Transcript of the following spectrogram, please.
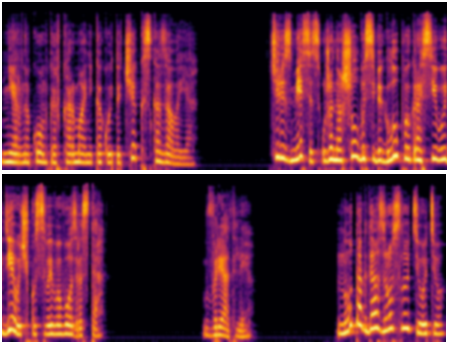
Нервно комкая в кармане какой-то чек, сказала я. «Через месяц уже нашел бы себе глупую красивую девочку своего возраста». «Вряд ли», ну, тогда взрослую тетю,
